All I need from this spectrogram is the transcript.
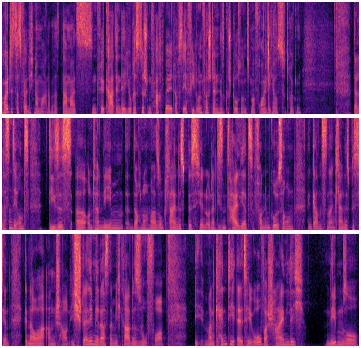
heute ist das völlig normal, aber damals sind wir gerade in der juristischen Fachwelt auf sehr viel Unverständnis gestoßen, um es mal freundlich auszudrücken. Dann lassen Sie uns dieses äh, Unternehmen doch nochmal so ein kleines bisschen oder diesen Teil jetzt von dem größeren Ganzen ein kleines bisschen genauer anschauen. Ich stelle mir das nämlich gerade so vor. Man kennt die LTO wahrscheinlich neben so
